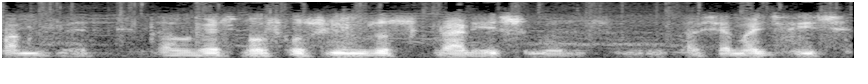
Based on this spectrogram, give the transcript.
Vamos ver. Vamos ver se nós conseguimos superar isso, mas vai ser mais difícil.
